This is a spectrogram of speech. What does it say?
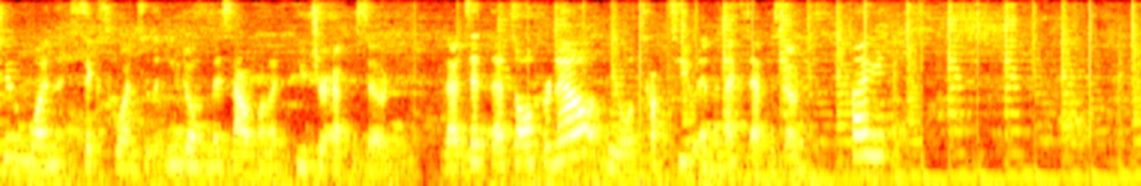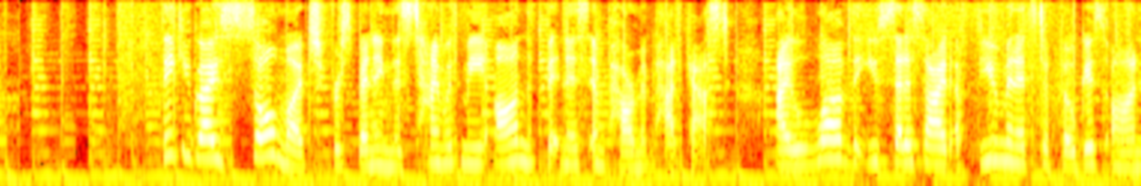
2161 so that you don't miss out on a future episode. That's it. That's all for now. We will talk to you in the next episode. Bye. Thank you guys so much for spending this time with me on the Fitness Empowerment Podcast. I love that you set aside a few minutes to focus on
